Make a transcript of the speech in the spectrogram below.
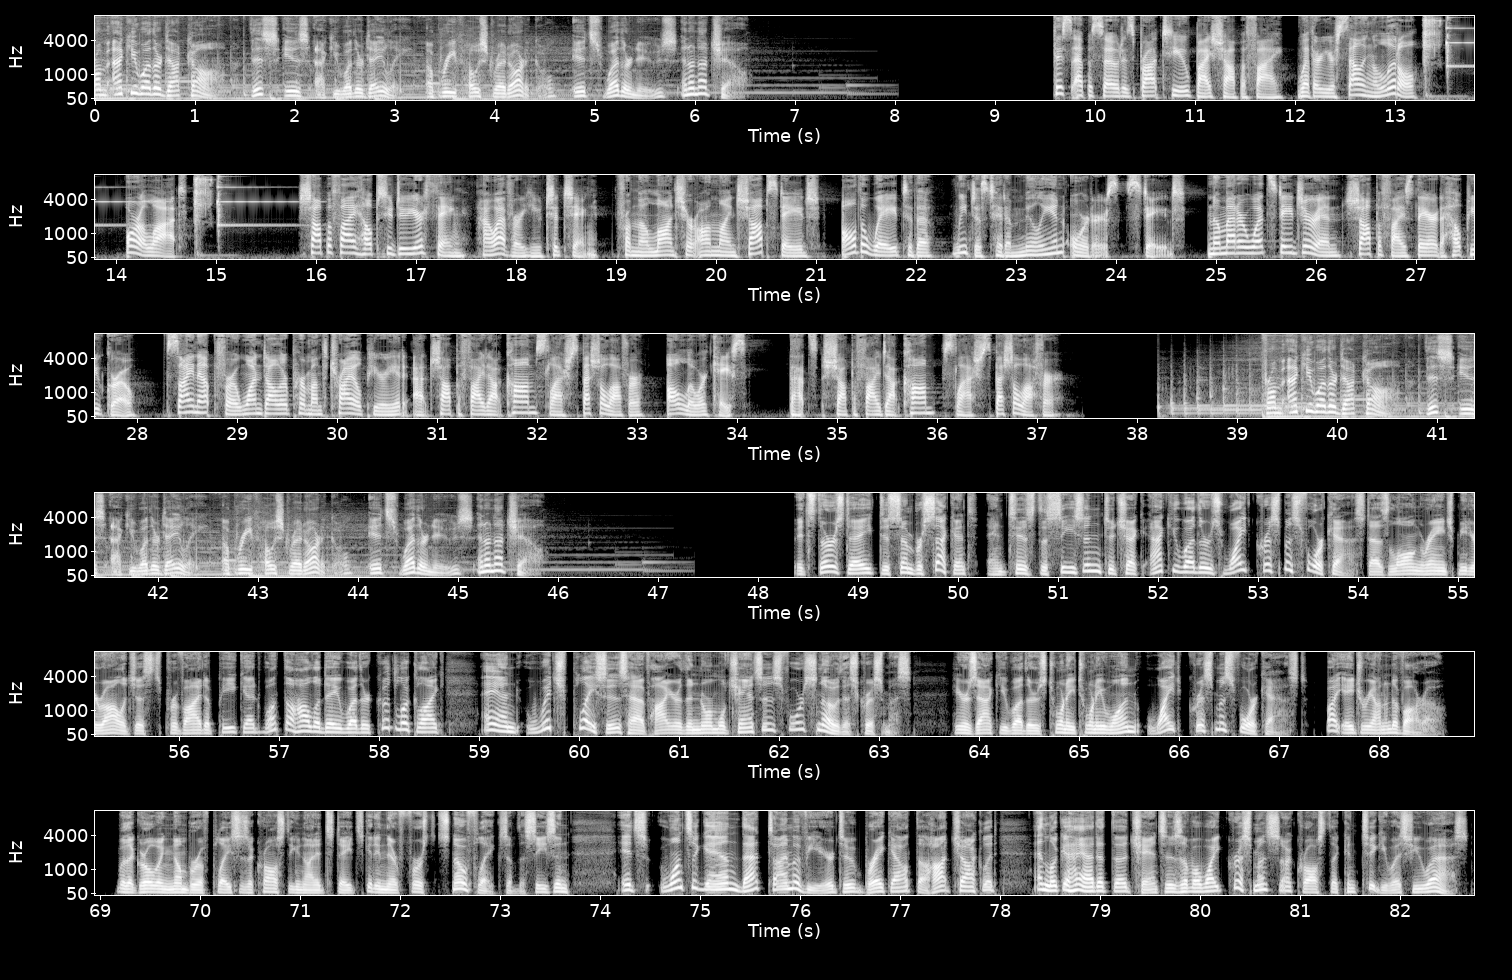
From AccuWeather.com, this is AccuWeather Daily, a brief host read article. It's weather news in a nutshell. This episode is brought to you by Shopify. Whether you're selling a little or a lot, Shopify helps you do your thing, however you cha-ching. From the launch your online shop stage, all the way to the we just hit a million orders stage. No matter what stage you're in, Shopify's there to help you grow. Sign up for a $1 per month trial period at shopify.com slash special offer, all lowercase. That's shopify.com slash special offer. From AccuWeather.com, this is AccuWeather Daily, a brief host read article. It's weather news in a nutshell. It's Thursday, December 2nd, and tis the season to check AccuWeather's White Christmas forecast as long range meteorologists provide a peek at what the holiday weather could look like and which places have higher than normal chances for snow this Christmas. Here's AccuWeather's 2021 White Christmas forecast by Adriana Navarro. With a growing number of places across the United States getting their first snowflakes of the season, it's once again that time of year to break out the hot chocolate and look ahead at the chances of a white Christmas across the contiguous U.S.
